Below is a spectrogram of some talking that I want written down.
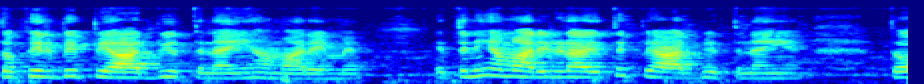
तो फिर भी प्यार भी उतना ही हमारे में, इतनी हमारी लड़ाई होती है, प्यार भी उतना ही है। तो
